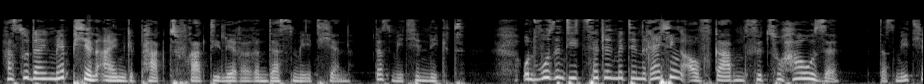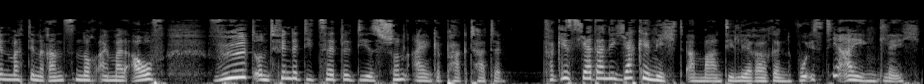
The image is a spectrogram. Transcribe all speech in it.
Hast du dein Mäppchen eingepackt? fragt die Lehrerin das Mädchen. Das Mädchen nickt. Und wo sind die Zettel mit den Rechenaufgaben für zu Hause? Das Mädchen macht den Ranzen noch einmal auf, wühlt und findet die Zettel, die es schon eingepackt hatte. Vergiss ja deine Jacke nicht, ermahnt die Lehrerin. Wo ist die eigentlich?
